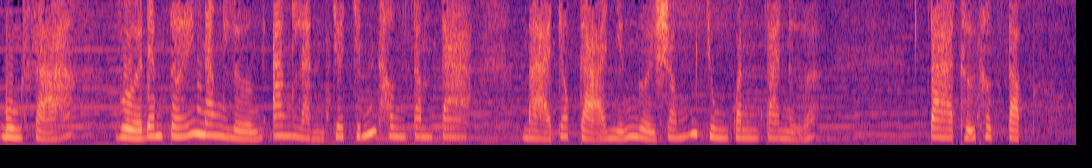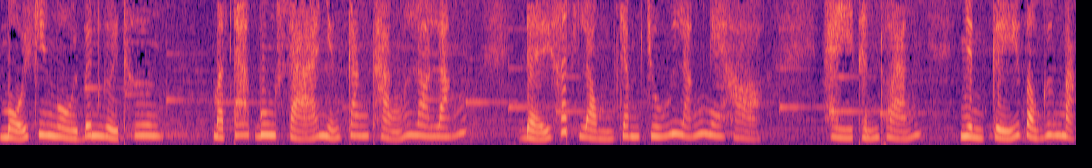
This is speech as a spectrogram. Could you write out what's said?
buông xả, vừa đem tới năng lượng an lành cho chính thân tâm ta, mà cho cả những người sống chung quanh ta nữa. Ta thử thực tập, mỗi khi ngồi bên người thương, mà ta buông xả những căng thẳng, lo lắng, để hết lòng chăm chú lắng nghe họ, hay thỉnh thoảng nhìn kỹ vào gương mặt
